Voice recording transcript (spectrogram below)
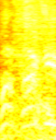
はたき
